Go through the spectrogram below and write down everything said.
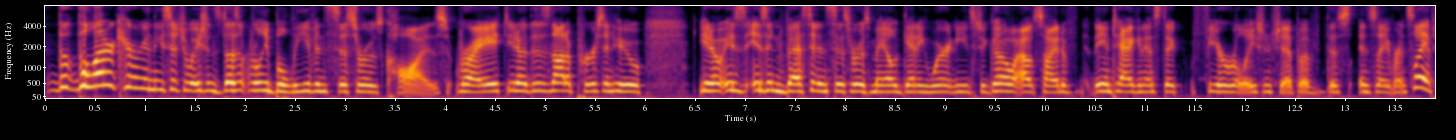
The the letter carrier in these situations doesn't really believe in Cicero's cause, right? You know, this is not a person who you know, is is invested in Cicero's mail getting where it needs to go outside of the antagonistic fear relationship of this enslaver enslaved,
